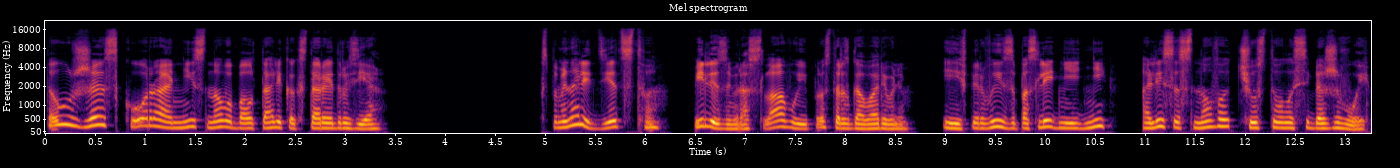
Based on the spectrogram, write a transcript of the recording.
то уже скоро они снова болтали, как старые друзья. Вспоминали детство, пили за Мирославу и просто разговаривали. И впервые за последние дни Алиса снова чувствовала себя живой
